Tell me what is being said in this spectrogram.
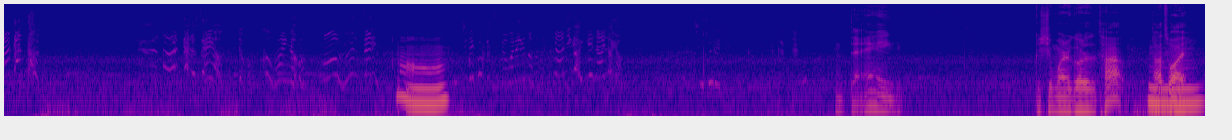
かったあんたのせいよでも怖いのももううんざり Aw. うちでこき使われるのの何がいけないのよちぶれてくれなかったの Dang. Cause she wanted to go to the top. That's why. Mhm.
